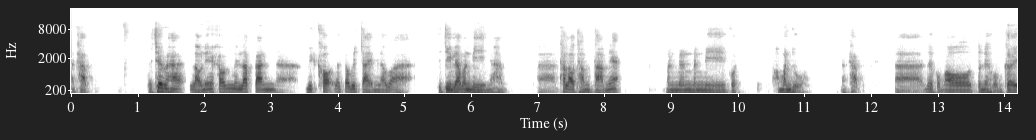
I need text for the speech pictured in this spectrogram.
นะครับ เชื่อไหมฮะเหล่านี้เขาได้รับการวิเคราะห์แล้วก็วิจัยมาแล้วว่า จริงๆแล้วมันมีนะครับถ้าเราทำตามเนี้ยมันมันมันมีกฎของมันอยู่นะครับด้วยผมเอาตัวหนึ่งผมเคย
